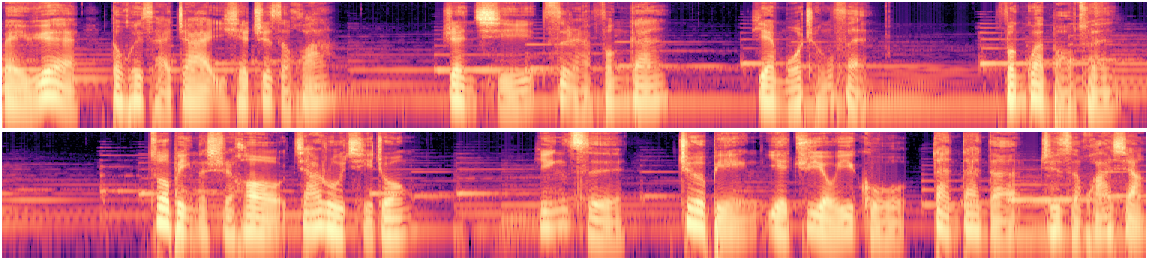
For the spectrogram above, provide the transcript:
每月都会采摘一些栀子花，任其自然风干，研磨成粉，封罐保存。做饼的时候加入其中，因此。这饼也具有一股淡淡的栀子花香。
